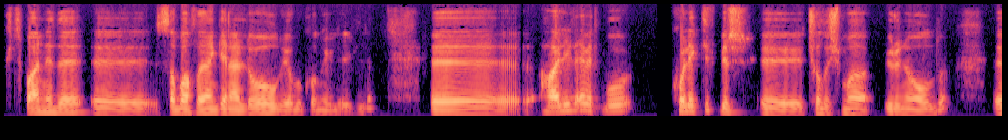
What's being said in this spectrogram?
Kütüphanede e, sabahlayan genelde o oluyor bu konuyla ilgili. E, haliyle evet bu kolektif bir e, çalışma ürünü oldu. E,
